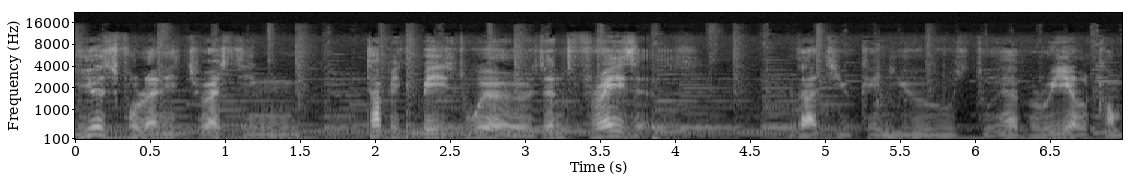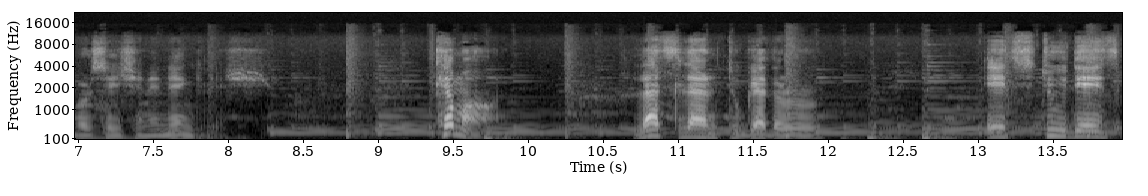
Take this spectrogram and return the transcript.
useful and interesting topic based words and phrases that you can use to have real conversation in English. Come on, let's learn together. It's today's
